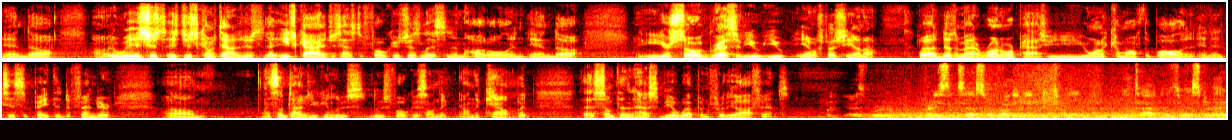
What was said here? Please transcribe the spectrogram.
And uh, uh, we, it's just it just comes down to just each guy just has to focus, just listen in the huddle, and and uh, you're so aggressive. You you you know, especially on a well, it doesn't matter, run or pass. You you want to come off the ball and, and anticipate the defender. Um, and sometimes you can lose lose focus on the on the count, but that's something that has to be a weapon for the offense. But You guys were pretty successful running in between tackles yesterday.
